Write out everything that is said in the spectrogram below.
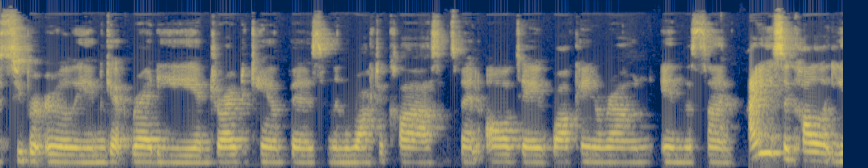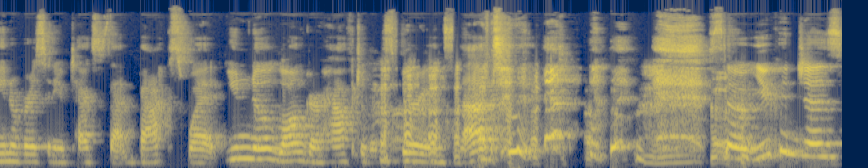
super early and get ready and drive to campus and then walk to class and spend all day walking around in the sun. I used to call it University of Texas that back sweat. You no longer have to experience that. so you can just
